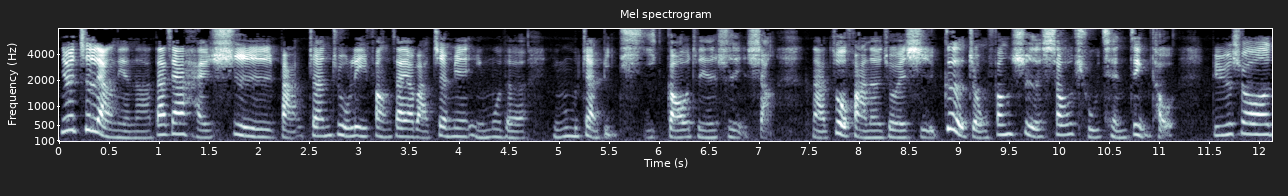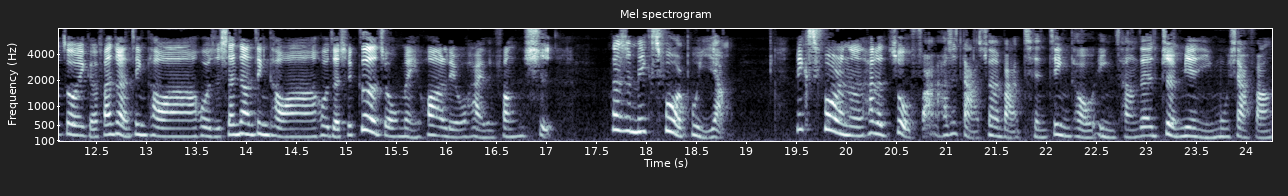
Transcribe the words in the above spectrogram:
因为这两年呢，大家还是把专注力放在要把正面荧幕的荧幕占比提高这件事情上。那做法呢，就会是各种方式的消除前镜头，比如说做一个翻转镜头啊，或者升降镜头啊，或者是各种美化刘海的方式。但是 Mix Four 不一样。Mix Four 呢，它的做法，它是打算把前镜头隐藏在正面荧幕下方，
